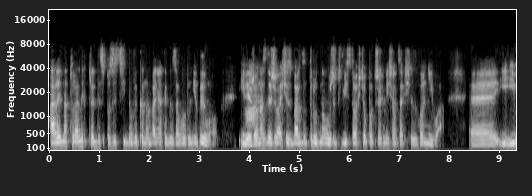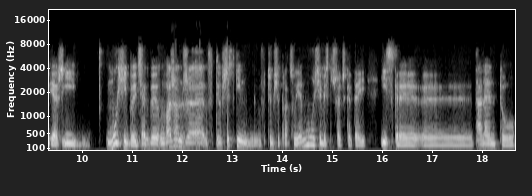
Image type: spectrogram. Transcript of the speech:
ale naturalnych predyspozycji do wykonywania tego zawodu nie było. I wiesz, ona zderzyła się z bardzo trudną rzeczywistością, po trzech miesiącach się zwolniła. E, I, i wiesz, i musi być, jakby uważam, że w tym wszystkim, w czym się pracuje, musi być troszeczkę tej iskry, y, talentu,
